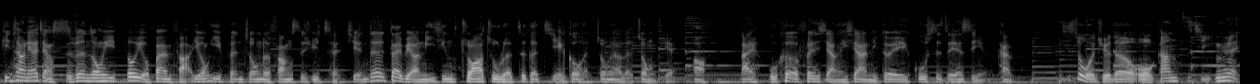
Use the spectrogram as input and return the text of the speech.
平常你要讲十分钟一都有办法用一分钟的方式去呈现，这代表你已经抓住了这个结构很重要的重点。好，来胡克分享一下你对故事这件事情的看法。其实我觉得我刚自己，因为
